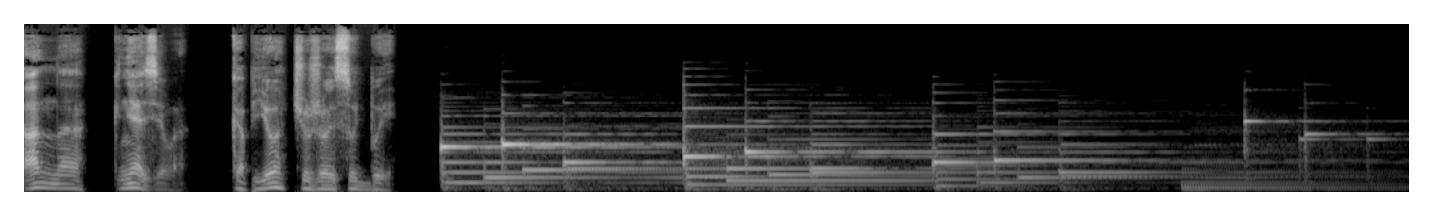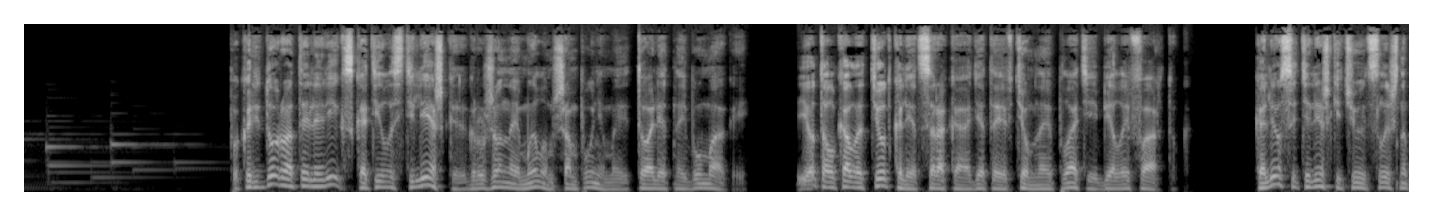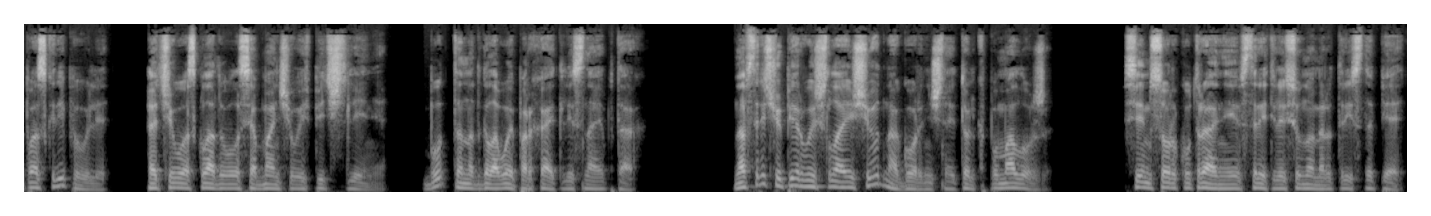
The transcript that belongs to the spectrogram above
Анна Князева. Копье чужой судьбы. По коридору отеля «Рик» скатилась тележка, груженная мылом, шампунем и туалетной бумагой. Ее толкала тетка лет сорока, одетая в темное платье и белый фартук. Колеса тележки чуть слышно поскрипывали, отчего складывалось обманчивое впечатление, будто над головой порхает лесная птах. Навстречу первой шла еще одна горничная, только помоложе. В 7.40 утра они встретились у номера 305.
